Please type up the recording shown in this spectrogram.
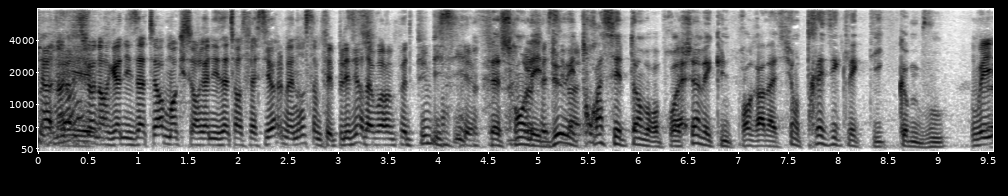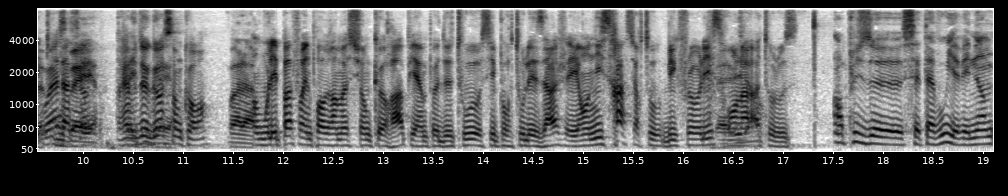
Que je suis un organisateur, moi qui suis organisateur de festival, maintenant ça me fait plaisir d'avoir un peu de pub ici. euh, Ce seront le les 2 festival. et 3 septembre prochains avec une programmation très éclectique comme vous. Oui, Euh, tout à fait. ouvert, très ouvert. encore. hein. Voilà. On voulait pas faire une programmation que rap, il y a un peu de tout aussi pour tous les âges et on y sera surtout. Big Flo et Oli seront là à Toulouse. En plus de cet avou, il y avait une,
